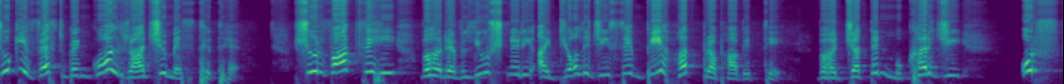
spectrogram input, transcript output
जो कि वेस्ट बंगाल राज्य में स्थित है। शुरुआत से ही वह रेवोल्यूशनरी आइडियोलॉजी से बेहद प्रभावित थे। वह जतिन मुखर्जी उर्फ़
